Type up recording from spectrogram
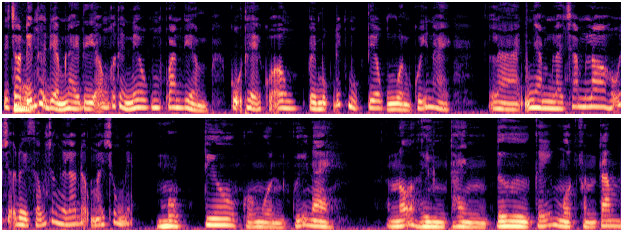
Thì cho đến thời điểm này thì ông có thể nêu quan điểm cụ thể của ông về mục đích mục tiêu của nguồn quỹ này là nhằm là chăm lo hỗ trợ đời sống cho người lao động nói chung đấy. Mục tiêu của nguồn quỹ này nó hình thành từ cái 1%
